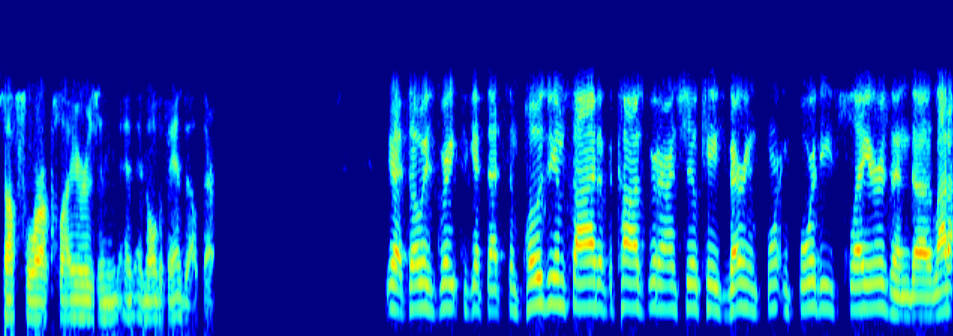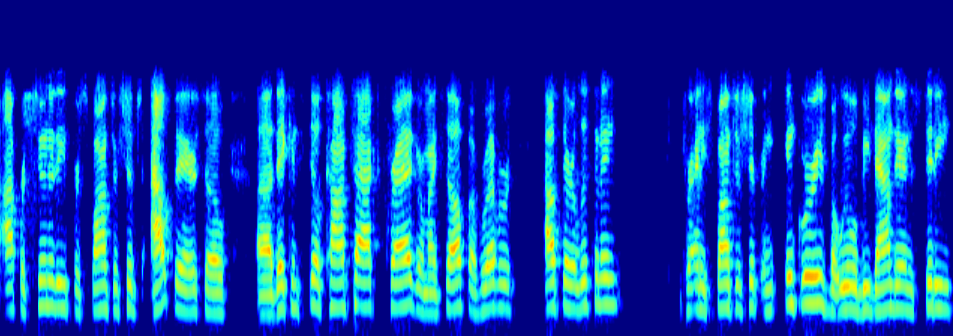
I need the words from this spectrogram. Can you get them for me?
stuff for our players and, and, and all the fans out there. Yeah, it's always great to get that symposium side of the College Gridiron Showcase. Very important for these players, and uh, a lot of opportunity for sponsorships out there. So uh, they can still contact Craig or myself or whoever's out there listening for any sponsorship in- inquiries. But we will be down there in the city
